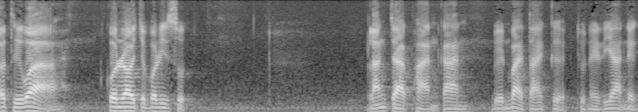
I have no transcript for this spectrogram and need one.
ก็ถือว่าคนเราจะบริสุทธิ์ หลังจากผ่านการเวียนว่ายตายเกิดอยู่ในระยะหนึ่ง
